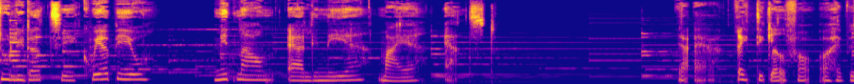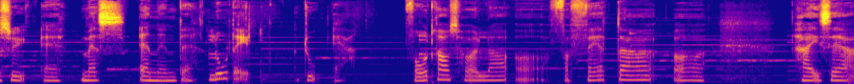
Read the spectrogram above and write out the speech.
Du lytter til Queer Bio. Mit navn er Linnea Maja Ernst. Jeg er rigtig glad for at have besøg af Mads Ananda Lodal. Du er foredragsholder og forfatter og har især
